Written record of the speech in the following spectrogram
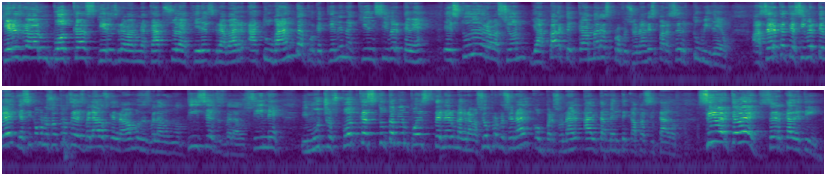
¿Quieres grabar un podcast? ¿Quieres grabar una cápsula? ¿Quieres grabar a tu banda? Porque tienen aquí en Ciber TV estudio de grabación y aparte cámaras profesionales para hacer tu video. Acércate a Ciber TV y así como nosotros de Desvelados que grabamos Desvelados Noticias, Desvelados Cine y muchos podcasts, tú también puedes tener una grabación profesional con personal altamente capacitado. Ciber TV, cerca de ti.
